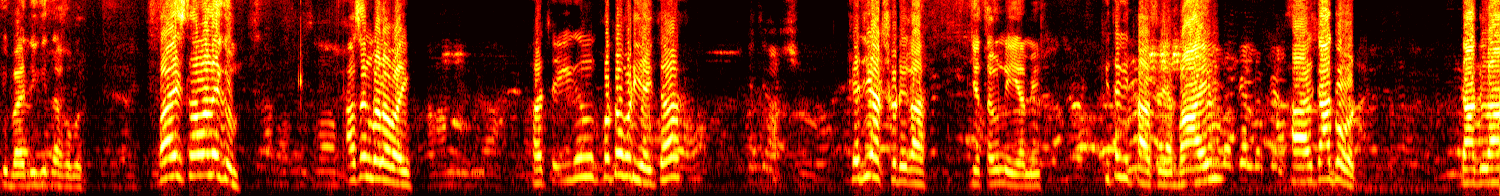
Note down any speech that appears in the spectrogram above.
কি বাইরে কি তা খবর। ভাই আসসালামু আলাইকুম। আছেন ভালো ভাই। আচ্ছা এখানে কত করিয়া এটা কেজি আটশো টাকা। যেটাও নেই আমি। কিতা কিতা আছে? বাইম আর গাগট। গাগলা।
